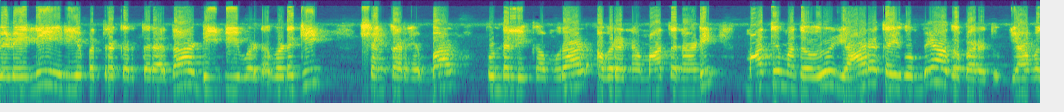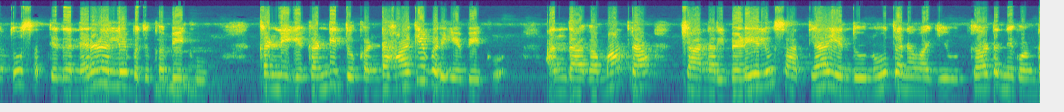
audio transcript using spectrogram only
ವೇಳೆಯಲ್ಲಿ ಹಿರಿಯ ಪತ್ರಕರ್ತರಾದ ಡಿ ಬಿ ವಡಗಿ, ಶಂಕರ್ ಹೆಬ್ಬಾಳ್, ಪುಂಡಲೀಕ ಮುರಾಳ್ ಅವರನ್ನ ಮಾತನಾಡಿ, ಮಾಧ್ಯಮದವರು ಯಾರ ಕೈಗೊಂಬೆ ಆಗಬಾರದು, ಯಾವತ್ತೂ ಸತ್ಯದ ನೆರಳಲ್ಲೇ ಬದುಕಬೇಕು, ಕಣ್ಣಿಗೆ ಕಂಡಿದ್ದು ಕಂಡ ಹಾಗೆ ಬರೆಯಬೇಕು ಅಂದಾಗ ಮಾತ್ರ ಚಾನಲ್ ಬೆಳೆಯಲು ಸಾಧ್ಯ ಎಂದು ನೂತನವಾಗಿ ಉದ್ಘಾಟನೆಗೊಂಡ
